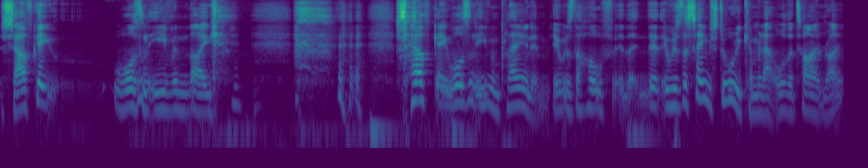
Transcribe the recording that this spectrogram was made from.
Southgate wasn't even like Southgate wasn't even playing him. It was the whole. It was the same story coming out all the time, right?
